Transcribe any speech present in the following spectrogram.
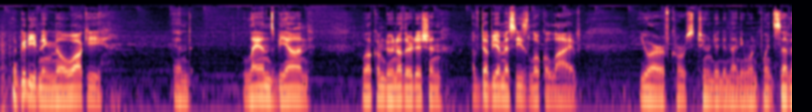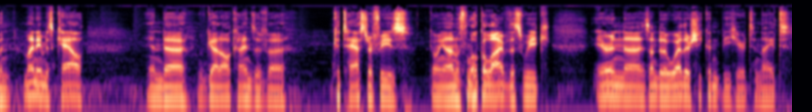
Well, good evening, Milwaukee and lands beyond. Welcome to another edition of WMSE's Local Live. You are, of course, tuned into 91.7. My name is Cal, and uh, we've got all kinds of uh, catastrophes going on with Local Live this week. Erin uh, is under the weather. She couldn't be here tonight,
